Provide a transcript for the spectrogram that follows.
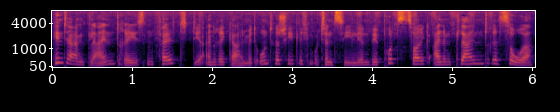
Hinter einem kleinen Dresen fällt dir ein Regal mit unterschiedlichen Utensilien wie Putzzeug, einem kleinen Tresor,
